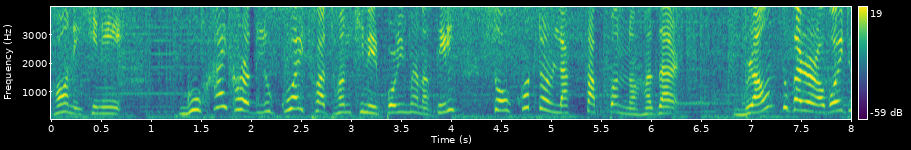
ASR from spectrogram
ধন এইখিনি। গোসাঁই ঘৰত লুকুৱাই থোৱা ধনখিনিৰ পৰিমাণ আছিল চৌসত্তৰ লাখ ছাপন্ন হাজাৰ। ব্ৰাউন চুগাৰৰ অবৈধ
